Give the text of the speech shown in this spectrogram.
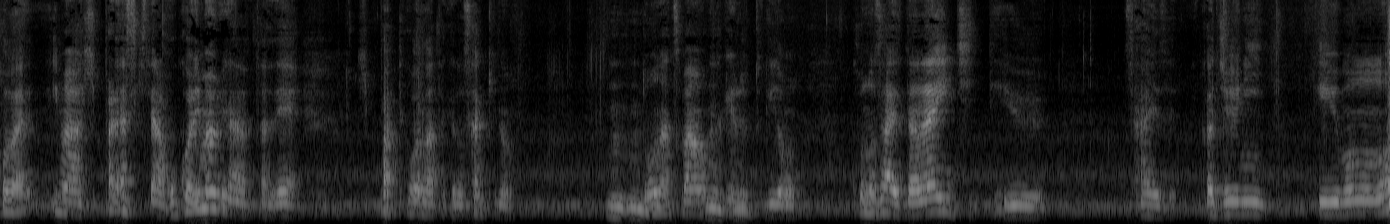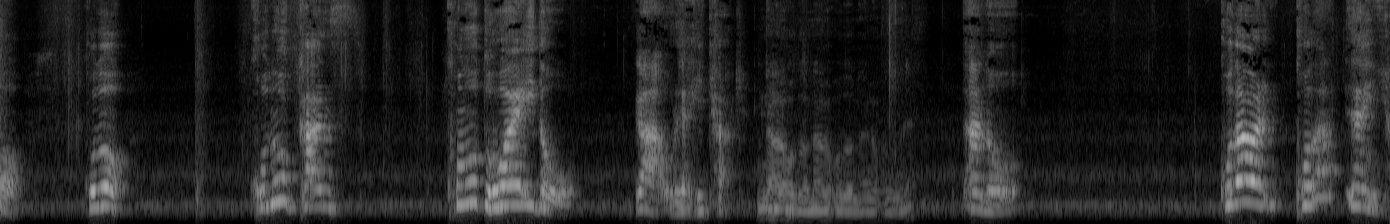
これ今引っ張り出してきたらほこりまみれだったんで引っ張ってこなかったけどさっきのうんうん。ドーナツ版をかける時のこのサイズ7インチっていうサイズが12インチっていうもののこのこの関この度合い度が俺が弾いたわけ。なるほどなるほどなるほどね。あのこだわりこだわってないんや。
